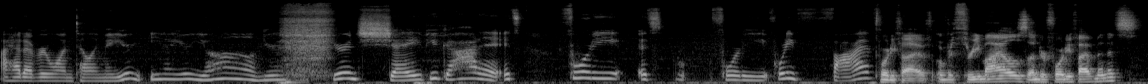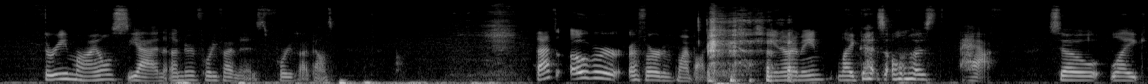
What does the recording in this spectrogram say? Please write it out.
I had everyone telling me you're you know you're young, you're you're in shape, you got it. It's 40 it's 40 45 Forty-five over three miles under forty-five minutes. 3 miles, yeah, in under 45 minutes, 45 pounds. That's over a third of my body. you know what I mean? Like that's almost half. So like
